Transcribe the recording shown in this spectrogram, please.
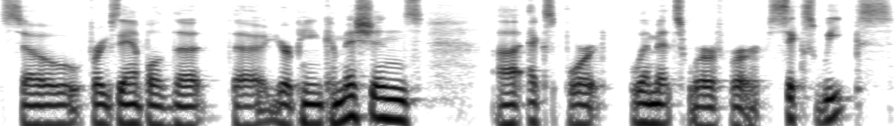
So, for example, the, the European Commission's uh, export limits were for six weeks.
